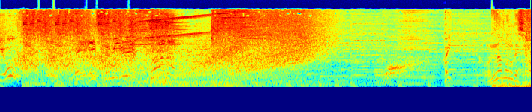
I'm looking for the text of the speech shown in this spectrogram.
いよフェリスミルエスパーダはいこんなもんでしょう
